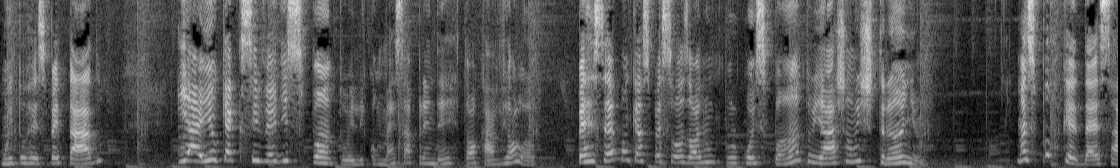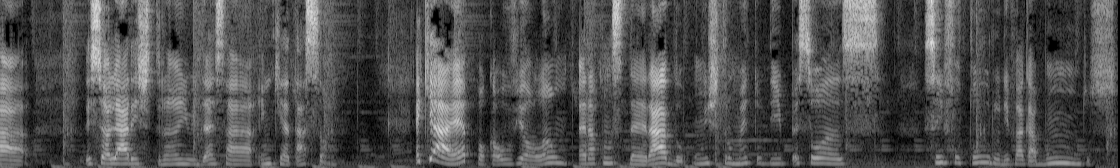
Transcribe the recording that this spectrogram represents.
muito respeitado. E aí o que é que se vê de espanto? Ele começa a aprender a tocar violão. Percebam que as pessoas olham por, com espanto e acham estranho. Mas por que dessa, desse olhar estranho e dessa inquietação? É que à época o violão era considerado um instrumento de pessoas sem futuro, de vagabundos.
